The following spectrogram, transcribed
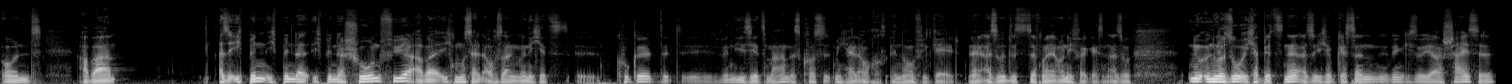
und aber also ich bin, ich bin da, ich bin da schon für, aber ich muss halt auch sagen, wenn ich jetzt äh, gucke, das, äh, wenn die es jetzt machen, das kostet mich halt auch enorm viel Geld. Ne? Also das darf man ja auch nicht vergessen. Also nur, nur so, ich habe jetzt, ne, also ich habe gestern, denke ich so, ja, scheiße,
